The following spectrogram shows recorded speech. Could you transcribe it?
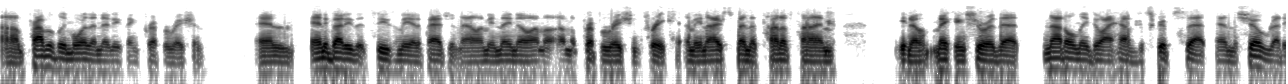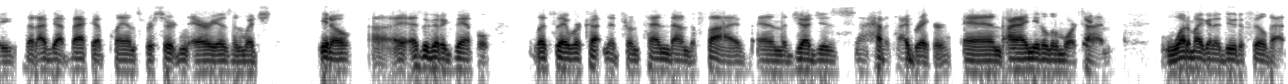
um, probably more than anything preparation. And anybody that sees me at a pageant now, I mean, they know I'm a, I'm a preparation freak. I mean, I spend a ton of time, you know, making sure that not only do I have the script set and the show ready, that I've got backup plans for certain areas in which, you know, uh, as a good example, let's say we're cutting it from 10 down to 5 and the judges have a tiebreaker and I need a little more time. What am I going to do to fill that?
